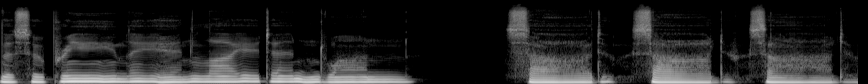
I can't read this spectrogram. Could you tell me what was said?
the supremely enlightened one. Sadhu, sadhu, sadhu.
